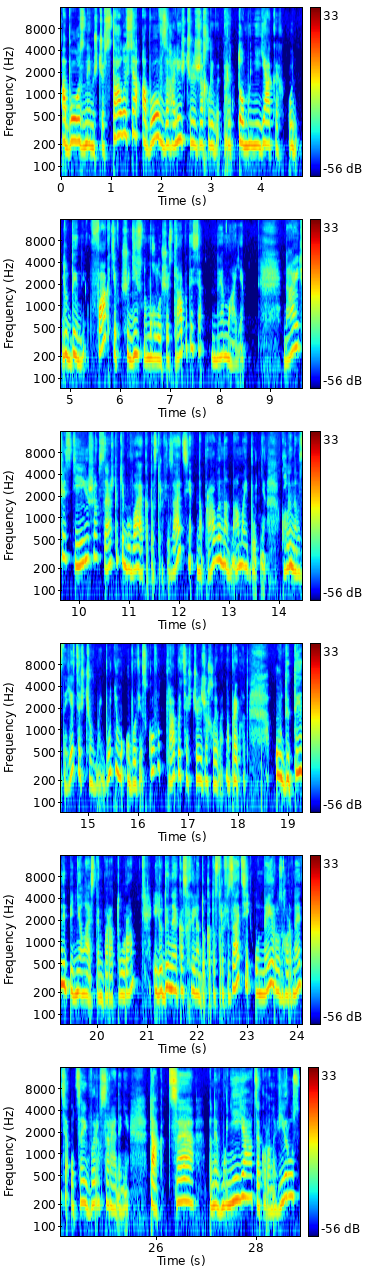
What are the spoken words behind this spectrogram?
або з ним щось сталося, або взагалі щось жахливе. При тому ніяких у людини фактів, що дійсно могло щось трапитися, немає. Найчастіше все ж таки буває катастрофізація, направлена на майбутнє, коли нам здається, що в майбутньому обов'язково трапиться щось жахливе. Наприклад, у дитини піднялась температура, і людина, яка схильна до катастрофізації, у неї розгорнеться оцей вир всередині. Так, це пневмонія, це коронавірус,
